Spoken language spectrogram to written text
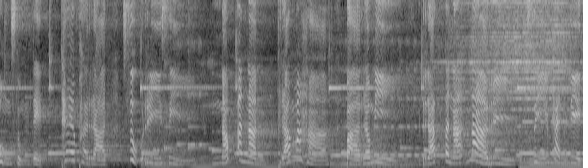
องค์สมเด็จ เทพรัตน์สุรีศรีนับอนันต์พระมหา บารมี รัตนนารีสีแผ่นดิน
